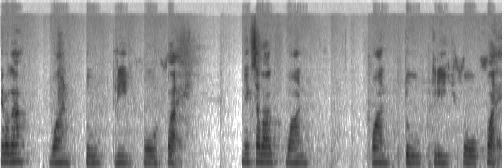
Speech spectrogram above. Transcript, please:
हे बघा. One two three four five नेकचा भाग. One one two three four five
